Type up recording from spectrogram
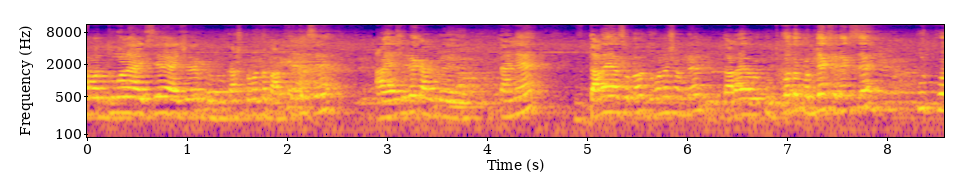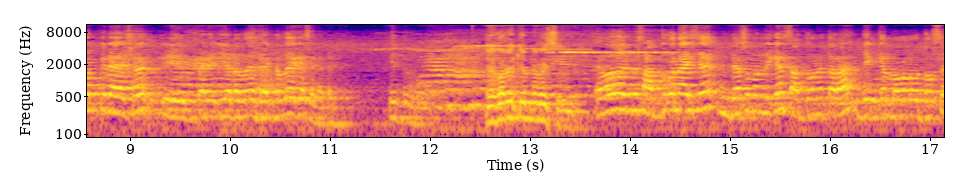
আমার দোকানে আইসে আইসে কাস্টমারটা বাড়তে গেছে আই এসে টানে দাঁড়াই আসলো দোকানের সামনে দাঁড়াই কত কোন দেখছে করে এসে ইয়াটা ব্যাগটা গেছে গাড়ি এবারে কেমনে পাইছেন এবার সাত দোকানে আইসে বেসনের দিকে সাত দোকানে তারা দেখে লগা লগা ধরছে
